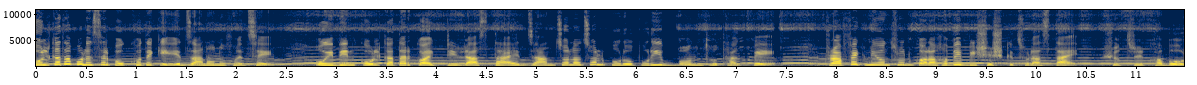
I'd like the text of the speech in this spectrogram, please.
কলকাতা পুলিশের পক্ষ থেকে জানানো হয়েছে, ওই দিন কলকাতার কয়েকটি রাস্তায় যান চলাচল পুরোপুরি বন্ধ থাকবে। ট্রাফিক নিয়ন্ত্রণ করা হবে বিশেষ কিছু রাস্তায়। সূত্রের খবর,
